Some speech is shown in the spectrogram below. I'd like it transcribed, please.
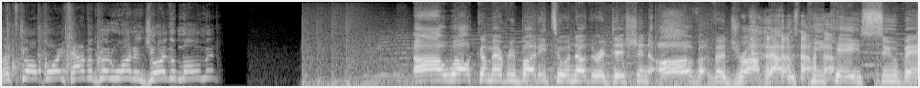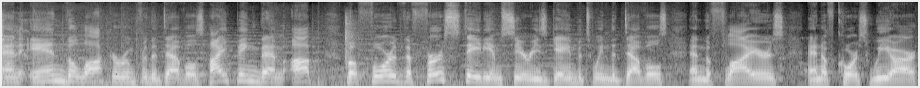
Let's go, boys. Have a good one. Enjoy the moment. Uh, welcome everybody to another edition of The Drop. That was PK Subban in the locker room for the Devils, hyping them up before the first Stadium Series game between the Devils and the Flyers. And of course, we are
